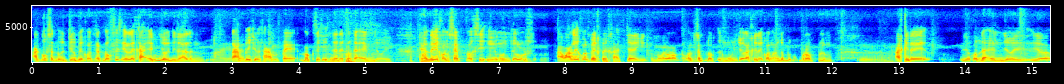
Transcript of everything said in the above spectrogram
aku setuju be konsep toksis ya lek enjoy tinggalan Nah, ya, tapi juga sampai toksis ini nggak ada nggak enjoy. Dan konsep toksis ini muncul awalnya kan baik-baik saja gitu. Kemudian konsep toksis muncul akhirnya kan nganggap itu problem. Hmm. akhirnya ya kan nggak enjoy. Ya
